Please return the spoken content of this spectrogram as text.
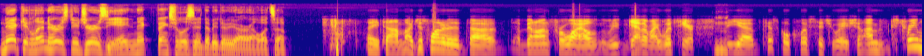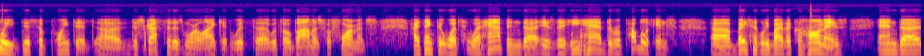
Nick in Lyndhurst, New Jersey. Hey, Nick, thanks for listening to WWRL. What's up? Hey, Thom. I just wanted to, uh, I've been on for a while, re- gather my wits here. Mm. The uh, fiscal cliff situation, I'm extremely disappointed, uh, disgusted is more like it, with, uh, with Obama's performance. I think that what's, what happened uh, is that he had the Republicans uh, basically by the cojones and uh,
